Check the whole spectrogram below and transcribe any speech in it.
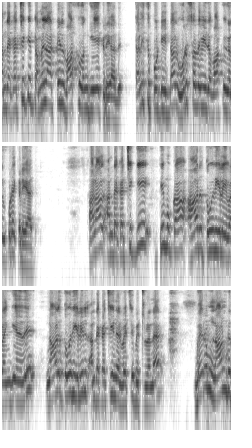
அந்த கட்சிக்கு தமிழ்நாட்டில் வாக்கு வங்கியே கிடையாது. தனித்து போட்டியிட்டால் ஒரு சதவீத வாக்குகள் கூட கிடையாது. ஆனால் அந்த கட்சிக்கு திமுக ஆறு தொகுதிகளை வழங்கியது. நாலு தொகுதிகளில் அந்த கட்சியினர் வெற்றி பெற்றுள்ளனர். வெறும் நான்கு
